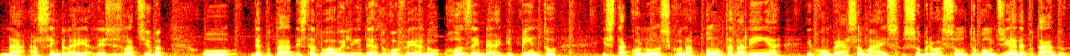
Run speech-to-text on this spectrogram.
na Assembleia Legislativa. O deputado estadual e líder do governo Rosenberg Pinto está conosco na ponta da linha e conversa mais sobre o assunto. Bom dia, deputado.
